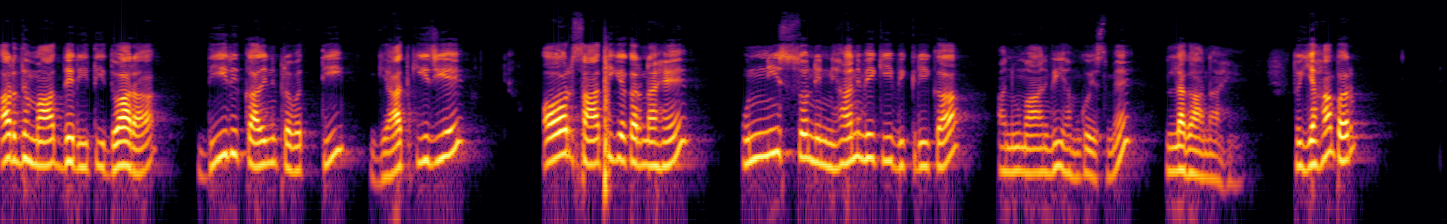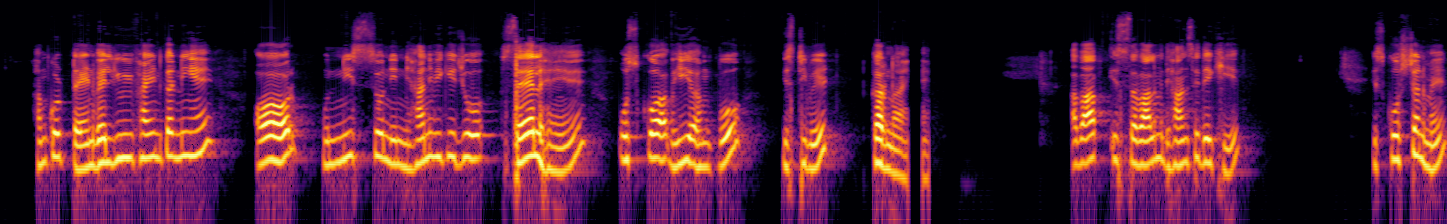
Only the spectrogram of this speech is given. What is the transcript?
अर्धमाध्य रीति द्वारा दीर्घकालीन प्रवृत्ति ज्ञात कीजिए। और साथ ही क्या करना है? 1999 की बिक्री का अनुमान भी हमको इसमें लगाना है। तो यहाँ पर हमको ट्रेंड वैल्यू भी फाइंड करनी है और 1999 की जो सेल हैं, उसको भी हमको एस्टिमेट करना है। अब आप इस सवाल में ध्यान से देखिए। इस क्वेश्चन में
